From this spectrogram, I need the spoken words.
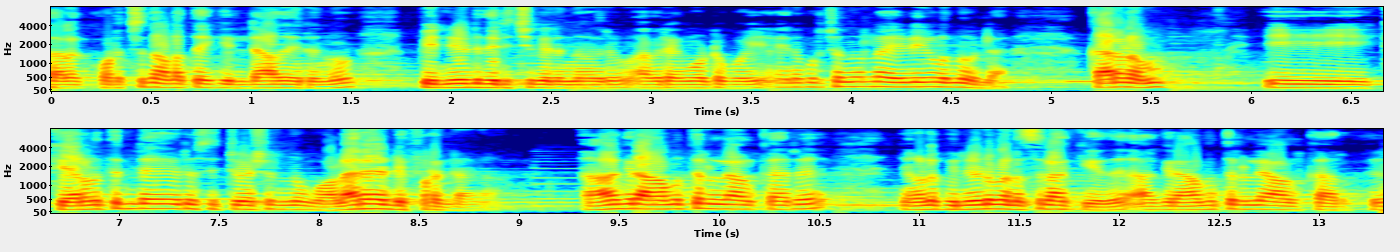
തല കുറച്ച് നാളത്തേക്ക് ഇല്ലാതെ ഇരുന്നു പിന്നീട് തിരിച്ചു വരുന്നവരും അവരെങ്ങോട്ട് പോയി? അതിനെക്കുറിച്ചൊന്നുള്ള ഐഡിയകളൊന്നുമില്ല. കാരണം ഈ കേരളത്തിന്റെ ഒരു സിറ്റുവേഷൻ വളരെ ഡിഫറെന്റ് ആണ്. ആ ഗ്രാമത്തിലുള്ള ആൾക്കാർ ഞങ്ങൾ പിന്നീട് മനസ്സിലാക്കിയത് ആ ഗ്രാമത്തിലുള്ള ആൾക്കാർക്ക്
